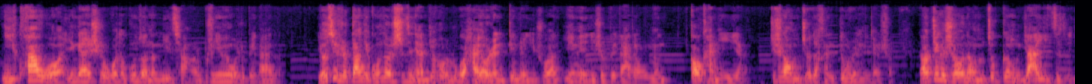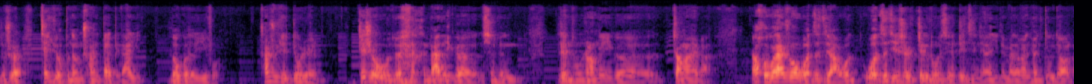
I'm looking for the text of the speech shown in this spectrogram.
你夸我应该是我的工作能力强，而不是因为我是北大的。尤其是当你工作十几年之后，如果还有人盯着你说，因为你是北大的，我们高看你一眼，这是让我们觉得很丢人的一件事。然后这个时候呢，我们就更压抑自己，就是坚决不能穿带北大 logo 的衣服，穿出去丢人。这是我觉得 很大的一个身份认同上的一个障碍吧。然后回过来说我自己啊，我我自己是这个东西这几年已经把它完全丢掉了。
